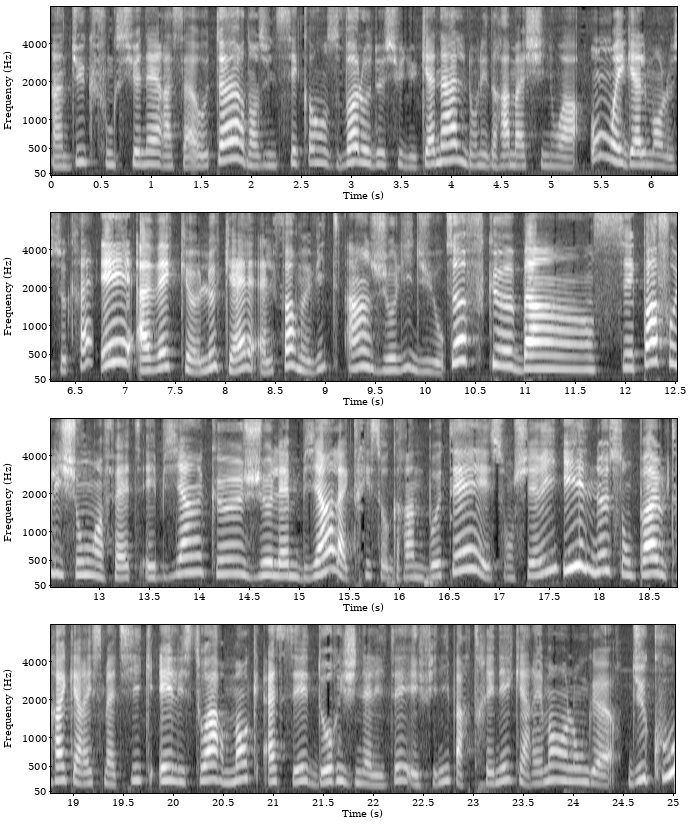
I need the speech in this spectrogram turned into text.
un duc fonctionnaire à sa hauteur dans une séquence vol au-dessus du canal dont les dramas chinois ont également le secret et avec lequel elle forme vite un joli duo. Sauf que ben c'est pas folichon en fait et bien que je l'aime bien l'actrice au grain de beauté et son chéri, ils ne sont pas ultra charismatiques et l'histoire manque assez d'originalité et finit par traîner carrément en longueur. Du coup,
